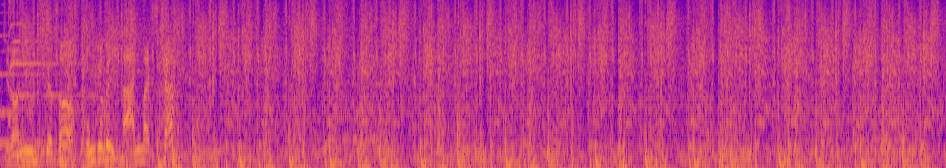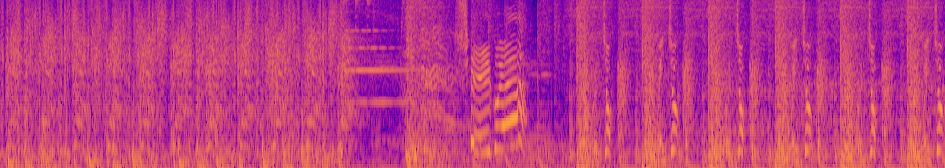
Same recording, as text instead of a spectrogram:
부지런히 움직여서 공격을 많이 맞추자 최고야! 왼쪽, 왼쪽, 왼쪽, 왼쪽, 왼쪽, 왼쪽,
